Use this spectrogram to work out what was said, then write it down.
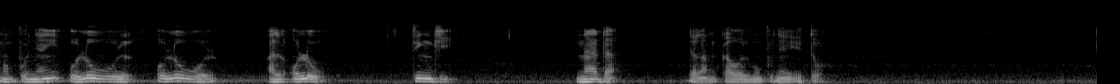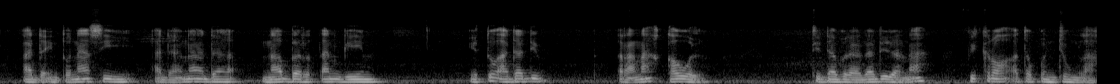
mempunyai ulul ulul al ulu tinggi nada dalam kaul mempunyai itu. Ada intonasi ada nada nabar tangim itu ada di ranah kaul. Tidak berada di ranah fikroh ataupun jumlah.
